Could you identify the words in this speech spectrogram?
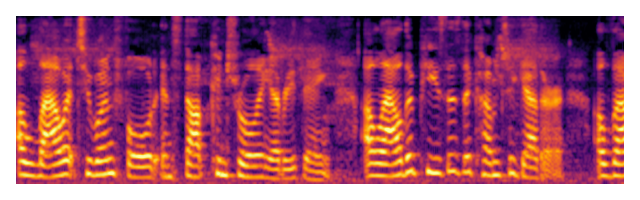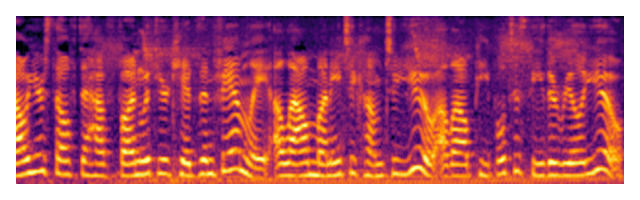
allow it to unfold and stop controlling everything. Allow the pieces to come together. Allow yourself to have fun with your kids and family. Allow money to come to you. Allow people to see the real you.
